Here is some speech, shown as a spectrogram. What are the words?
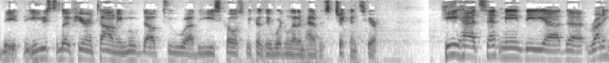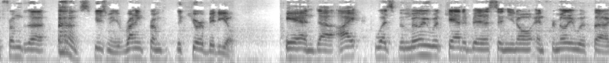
the, he used to live here in town. He moved out to uh, the East Coast because they wouldn't let him have his chickens here. He had sent me the uh, the running from the excuse me running from the cure video, and uh, I was familiar with cannabis and you know and familiar with uh,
